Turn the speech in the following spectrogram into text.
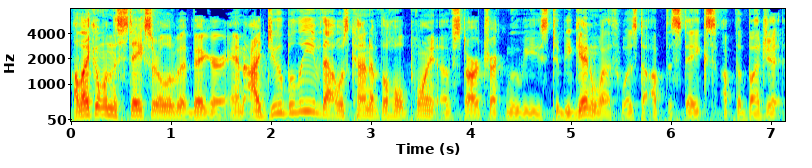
i like it when the stakes are a little bit bigger. And i do believe that was kind of the whole point of star trek movies to begin with was to up the stakes up the budget.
